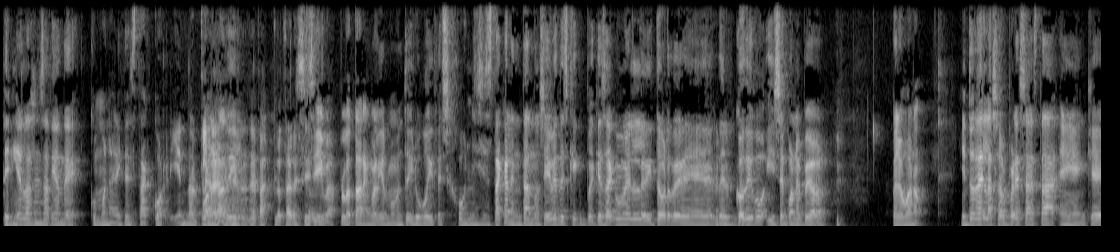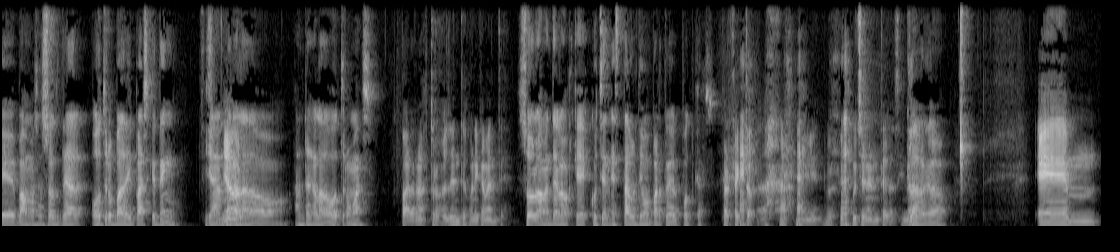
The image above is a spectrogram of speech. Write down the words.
tenías la sensación de cómo narices está corriendo el Claro, portátil. me va a explotar Sí, esto. sí, va a explotar en cualquier momento y luego dices, jo, ni se está calentando. Si hay veces que, que saco el editor de- del código y se pone peor. Pero bueno. Y entonces la sorpresa está en que vamos a sortear otro Buddy Pass que tengo. Sí, han regalado, han regalado otro más. Para nuestros oyentes únicamente. Solamente los que escuchen esta última parte del podcast. Perfecto. Muy bien. Los que escuchen entero, si no. Claro, claro. Em,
